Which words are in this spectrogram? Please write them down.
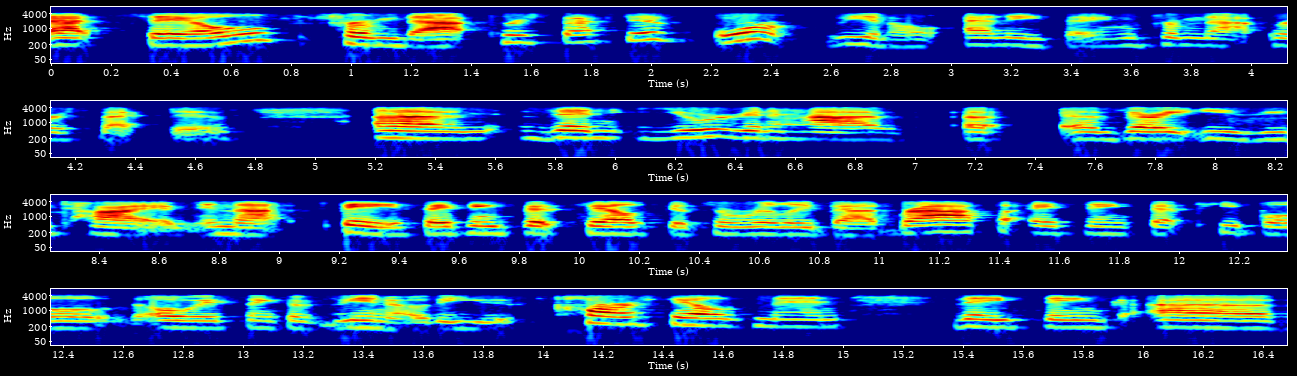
at sales from that perspective, or you know anything from that perspective, um, then you're going to have a, a very easy time in that space. I think that sales gets a really bad rap. I think that people always think of you know the used car salesman. They think of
